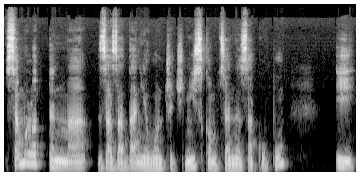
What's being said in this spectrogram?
Samolot ten ma za zadanie łączyć niską cenę zakupu i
